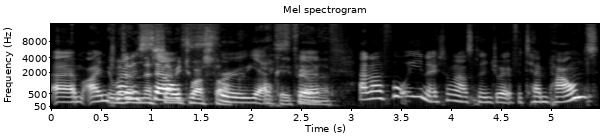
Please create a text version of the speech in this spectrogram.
um, I'm It trying to sell to our stock. through. Yes, Okay, fair to- enough. And I thought, you know, someone else can enjoy it for ten pounds.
